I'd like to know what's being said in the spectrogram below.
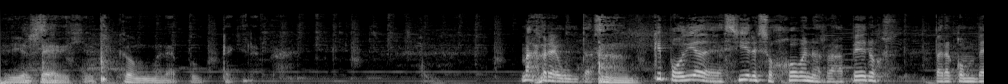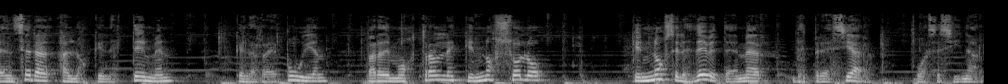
Querido Sergio, como la puta que la. Más preguntas. ¿Qué podía decir esos jóvenes raperos para convencer a, a los que les temen, que les repudian, para demostrarles que no solo que no se les debe temer, despreciar o asesinar?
